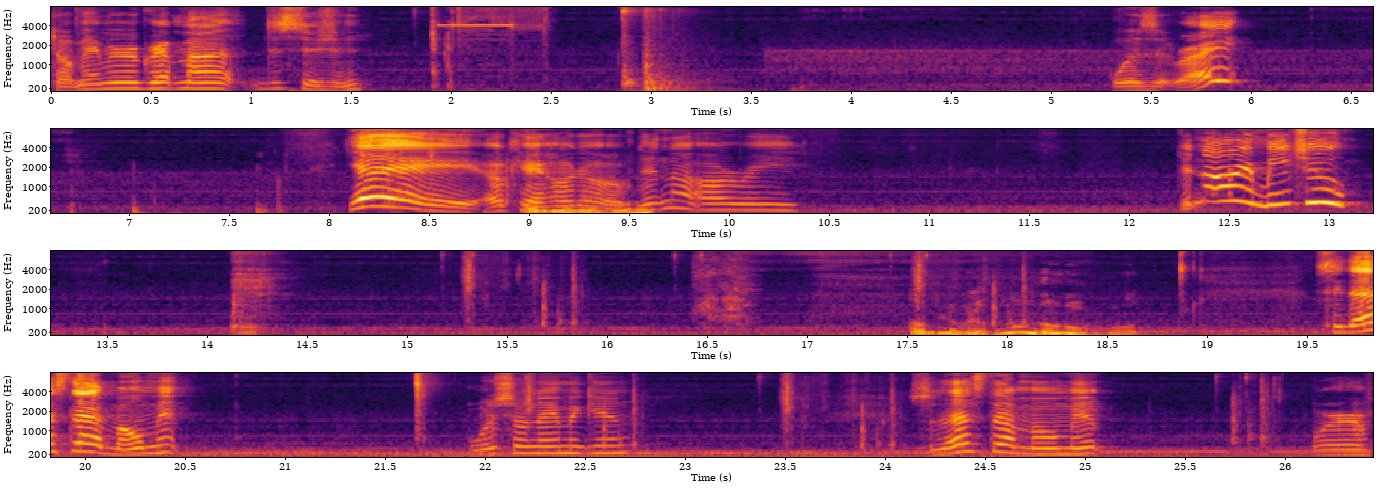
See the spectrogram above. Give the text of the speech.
don't make me regret my decision Was it right? Yay! Okay, hold on. Didn't I already... Didn't I already meet you? See, that's that moment. What's your name again? So that's that moment where,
